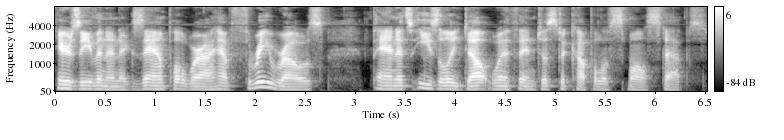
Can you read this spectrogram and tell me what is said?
here's even an example where I have three rows and it's easily dealt with in just a couple of small steps.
